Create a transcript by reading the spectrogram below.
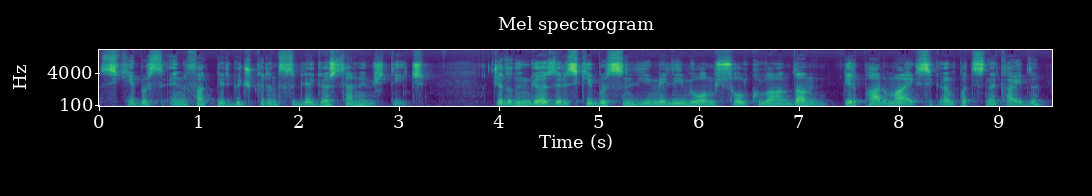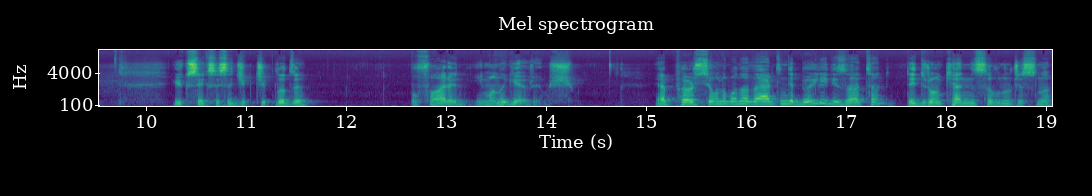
Skibbers en ufak bir güç kırıntısı bile göstermemişti hiç. Cadının gözleri Skibbers'ın lime lime olmuş sol kulağından bir parmağı eksik ön patisine kaydı. Yüksek sesi cıkcıkladı. Bu farenin imanı gevremiş. Ya Percy onu bana verdiğinde böyleydi zaten, dedi Ron kendini savunurcasına.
